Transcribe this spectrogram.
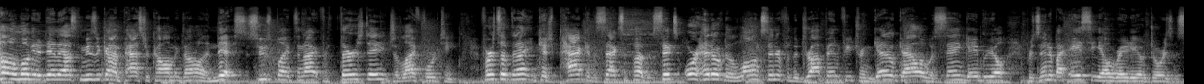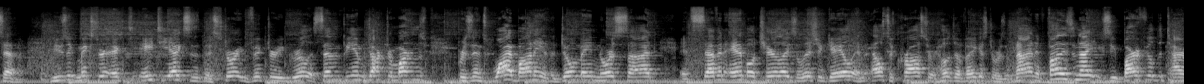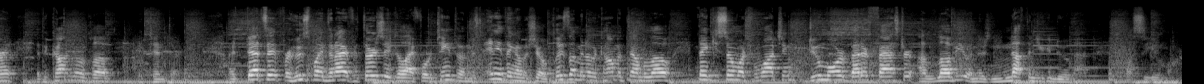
Hello and welcome to Daily House Music. I'm Pastor Colin McDonald, and this is Who's Playing Tonight for Thursday, July 14th. First up tonight, you can catch Pack at the Saxon Pub at 6 or head over to the Long Center for the drop in featuring Ghetto Gala with San Gabriel, presented by ACL Radio, doors at 7. Music Mixer ATX is at the historic Victory Grill at 7 p.m. Dr. Martens presents Why Bonnie at the Domain North Side at 7. Annabelle Chairlegs, Alicia Gale, and Elsa Cross are at Hotel Vegas, doors at 9. And finally tonight, you can see Barfield the Tyrant at the Continental Club at 10.30. That's it for Who's Playing Tonight for Thursday, July 14th. If I missed anything on the show, please let me know in the comments down below. Thank you so much for watching. Do more, better, faster. I love you, and there's nothing you can do about it. I'll see you tomorrow.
